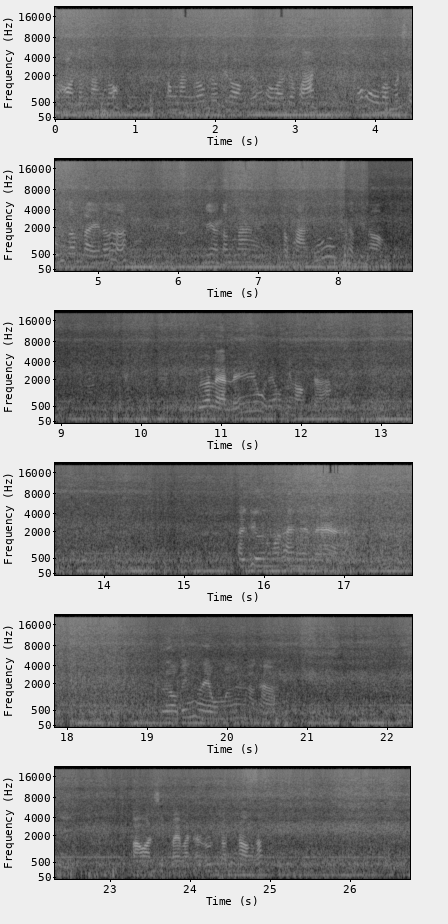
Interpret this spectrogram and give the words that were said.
สะออนต้องนั่งลงต้องนั่งลงเด้อพี่น้องเด้อเพราะว่าสะพานโอ้โหว่ามันสูงจำไหนเนอะคะเนี่ยต้องนั่งสะพานพุทธค่ะพี่น้อง เรือแล่นเร็วเร็วพี่น้องจ๋าถ้ายืนมาได้แน่ๆเรือวิ่งเร็วมากค่ะนี่ปาวันสิบไปวัดอรุณเนาะพี่น้องเนาะ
